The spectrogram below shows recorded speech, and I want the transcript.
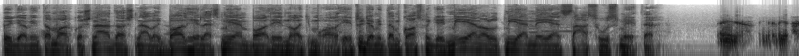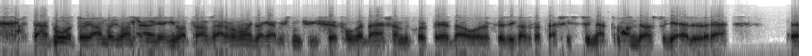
Tudja, mint a Markos Nádasnál, hogy balhé lesz, milyen balhé, nagy balhé. Tudja, mint amikor azt mondja, hogy milyen aludt, milyen mélyen, 120 méter. Tehát volt olyan, vagy van olyan, hogy a hivatal zárva van, hogy legalábbis nincs is főfogadás, amikor például közigazgatási szünet van, de azt ugye előre e,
